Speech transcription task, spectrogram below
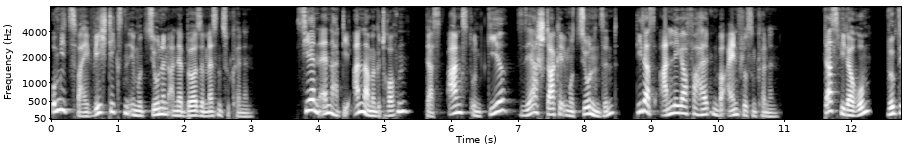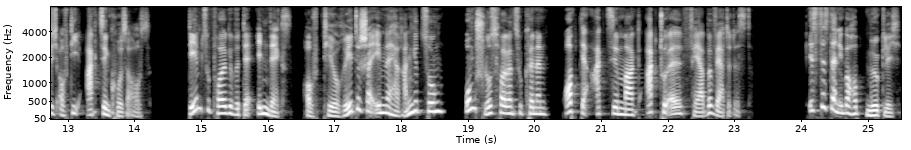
um die zwei wichtigsten Emotionen an der Börse messen zu können. CNN hat die Annahme getroffen, dass Angst und Gier sehr starke Emotionen sind, die das Anlegerverhalten beeinflussen können. Das wiederum wirkt sich auf die Aktienkurse aus. Demzufolge wird der Index auf theoretischer Ebene herangezogen, um schlussfolgern zu können, ob der Aktienmarkt aktuell fair bewertet ist. Ist es denn überhaupt möglich,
